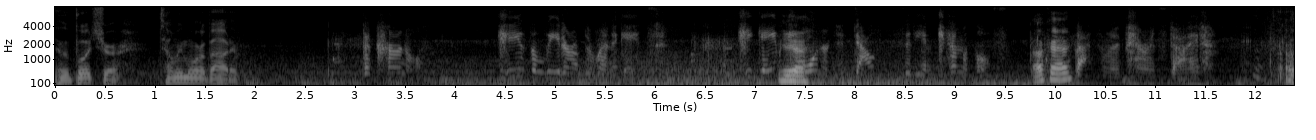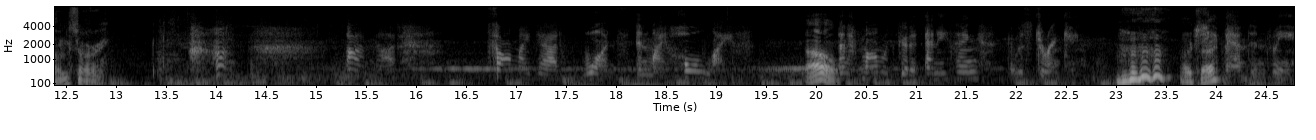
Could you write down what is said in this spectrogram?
The butcher. Tell me more about him. The Colonel. He's the leader of the renegades. He gave Yeah. the order to douse the city in chemicals. Okay. That's when my parents died. I'm sorry. I'm not. Saw my dad once in my whole life. Oh. And if mom was good at anything, it was drinking. okay. She Okay. abandoned me,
